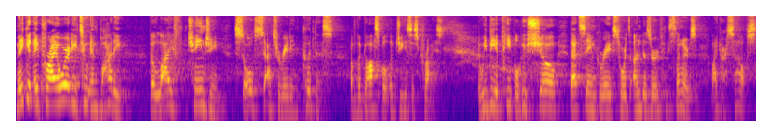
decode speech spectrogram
Make it a priority to embody the life changing, soul saturating goodness of the gospel of Jesus Christ. That we be a people who show that same grace towards undeserving sinners like ourselves.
